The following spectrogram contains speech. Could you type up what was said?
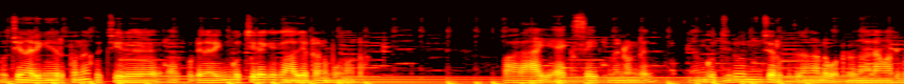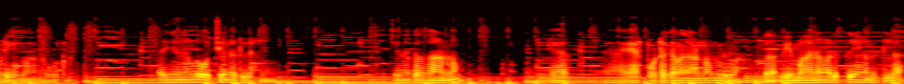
കൊച്ചിയിൽ നിന്നായിരിക്കും ചെറുപ്പം കൊച്ചിയിൽ എയർപോർട്ടിൽ നിന്നായിരിക്കും കൊച്ചിയിലേക്കൊക്കെ ആദ്യമായിട്ടാണ് പോകുന്നത് കേട്ടോ. അപ്പോൾ ആ ഒരു എക്സൈറ്റ്മെന്റ് ഉണ്ട്. ഞാൻ കൊച്ചിയിൽ ഒന്നും ചെറുപ്പത്തിൽ കണ്ട് പോയിട്ടുണ്ട്. നാലാം ക്ലാസ്സിൽ പഠിക്കുമ്പോൾ കണ്ട് പോയിട്ടുണ്ട്. അത് ഞാൻ നമ്മൾ കൊച്ചി കണ്ടിട്ടില്ല. കൊച്ചിയിൽ നിന്നൊക്കെ അത് കാണണം. എയർ എയർപോർട്ടൊക്കെ ഒന്ന് കാണണം. വിമാ- വിമാനം അടുത്ത് ഞാൻ കണ്ടിട്ടില്ല.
